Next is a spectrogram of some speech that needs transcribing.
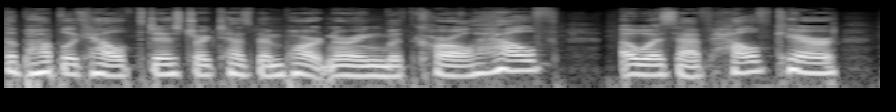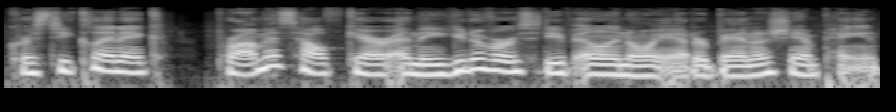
The Public Health District has been partnering with Carle Health, OSF Healthcare, Christie Clinic, Promise Healthcare, and the University of Illinois at Urbana Champaign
